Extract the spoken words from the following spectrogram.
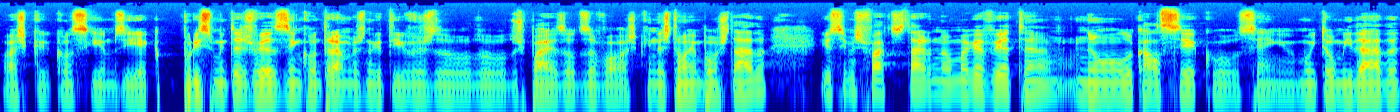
eu acho que conseguimos. E é que por isso muitas vezes encontramos negativos do- do- dos pais ou dos avós que ainda estão em bom estado e o simples facto de estar numa gaveta, num local seco, sem muita umidade,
